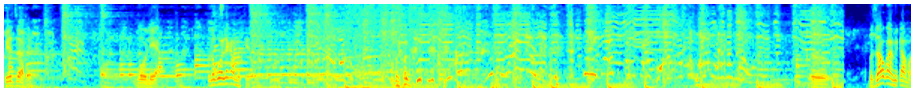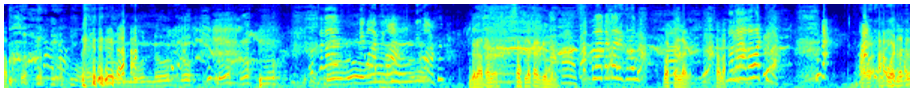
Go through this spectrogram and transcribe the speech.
बेज झालं. बोल्या तुला गोल्या का म्हणते मग जाऊ का आम्ही कामात बरं आता संपला कार्यक्रम चला. वाटला आव- आवडला तर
